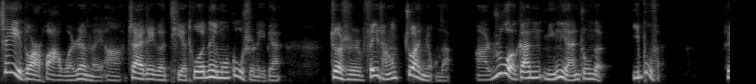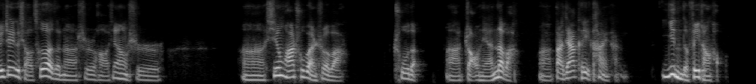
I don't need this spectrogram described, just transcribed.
这段话我认为啊，在这个铁托内幕故事里边，这是非常隽永的。啊，若干名言中的一部分，所以这个小册子呢是好像是，呃，新华出版社吧出的啊，早年的吧啊，大家可以看一看，印的非常好，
